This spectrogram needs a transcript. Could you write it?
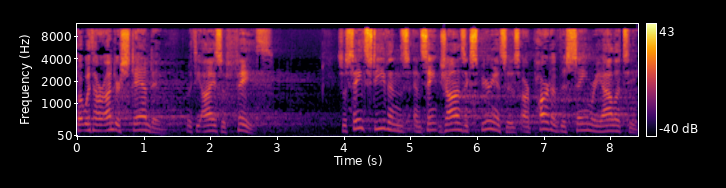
but with our understanding, with the eyes of faith. So, St. Stephen's and St. John's experiences are part of this same reality.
